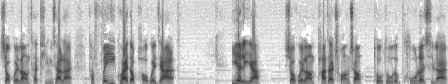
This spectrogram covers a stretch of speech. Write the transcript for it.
小灰狼才停下来。他飞快地跑回家。夜里呀。”小灰狼趴在床上，偷偷的哭了起来。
